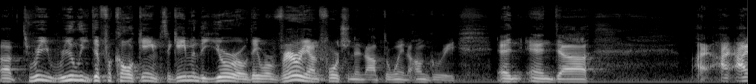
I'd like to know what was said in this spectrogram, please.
uh, three really difficult games. The game in the Euro, they were very unfortunate not to win Hungary, and and uh, I, I,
